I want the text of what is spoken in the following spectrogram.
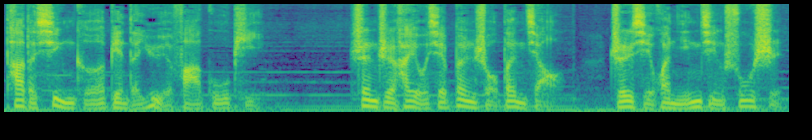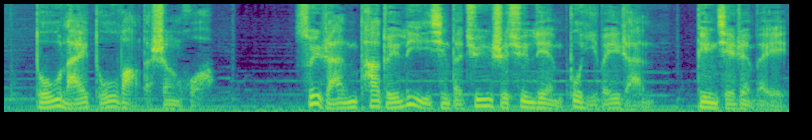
他的性格变得越发孤僻，甚至还有些笨手笨脚，只喜欢宁静舒适、独来独往的生活。虽然他对例行的军事训练不以为然，并且认为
